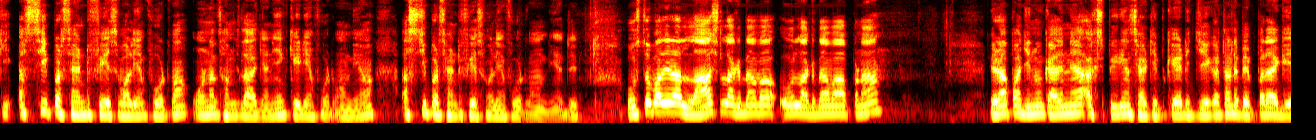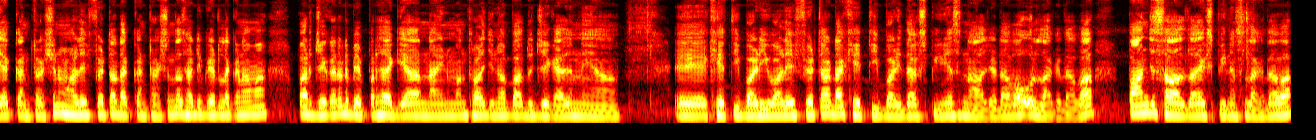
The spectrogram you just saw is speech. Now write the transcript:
ਕਿ 80% ਫੇਸ ਵਾਲੀਆਂ ਫੋਟੋਆਂ, ਉਹਨਾਂ ਨੂੰ ਸਮਝ ਲੱਗ ਜਾਣੀਆਂ ਕਿਹੜੀਆਂ ਫੋਟੋਆਂ ਹੁੰਦੀਆਂ ਵਾ। 80% ਫੇਸ ਵਾਲੀਆਂ ਫੋਟੋਆਂ ਹੁੰਦੀਆਂ ਜੀ। ਉਸ ਤੋਂ ਬਾਅਦ ਜਿਹੜਾ ਲਾਸਟ ਲੱਗਦਾ ਵਾ, ਉਹ ਲੱਗਦਾ ਵਾ ਆਪਣਾ, ਜਿਹੜਾ ਆਪਾਂ ਜਿਹਨੂੰ ਕਹਿ ਦਿੰਦੇ ਆ ਐਕਸਪੀਰੀਅੰਸ ਸਰਟੀਫਿਕੇਟ ਜੇਕਰ ਤੁਹਾਡੇ ਪੇਪਰ ਹੈਗੇ ਆ ਕੰਸਟਰਕਸ਼ਨ ਵਾਲੇ, ਫਿਰ ਤੁਹਾਡਾ ਕੰਸਟਰਕਸ਼ਨ ਦਾ ਸਰਟੀਫਿਕੇਟ ਲੱਗਣਾ ਵਾ। ਪਰ ਜੇਕਰ ਤੁਹਾਡੇ ਪੇਪਰ ਹੈਗੇ ਆ 9 ਮੰਥ ਵਾਲੇ ਜਿਹਨੂੰ ਆਪਾਂ ਦੂਜੇ ਕਹਿ ਦਿੰਦੇ ਆ ਖੇਤੀਬਾੜੀ ਵਾਲੇ, ਫਿਰ ਤੁਹਾਡਾ ਖੇਤੀਬਾੜੀ ਦਾ ਐਕਸਪੀਰੀਅੰਸ ਨਾਲ ਜਿਹੜਾ ਵਾ, ਉਹ ਲੱਗਦਾ ਵਾ। 5 ਸਾਲ ਦਾ ਐਕਸਪੀਰੀਅੰਸ ਲੱਗਦਾ ਵਾ।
